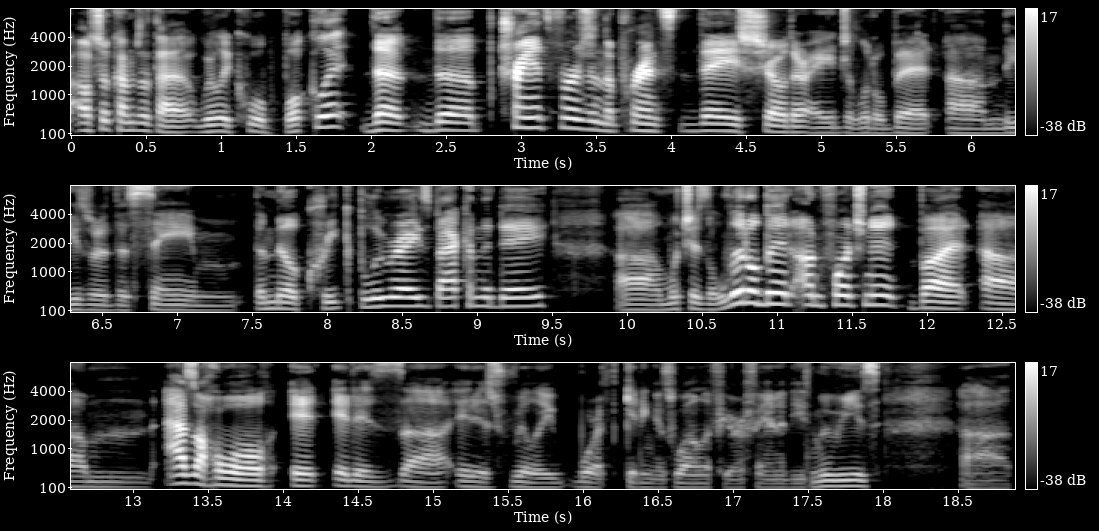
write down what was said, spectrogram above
also comes with a really cool booklet. The the transfers and the prints they show their age a little bit. Um, these are the same the Mill Creek Blu-rays back in the day. Um, which is a little bit unfortunate, but um, as a whole, it it is uh, it is really worth getting as well if you're a fan of these movies. Uh,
